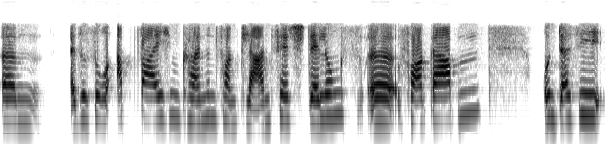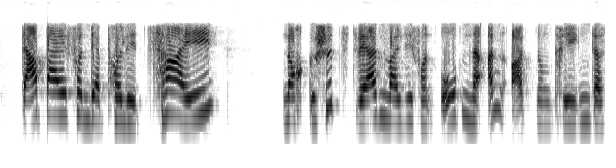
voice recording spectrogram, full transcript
ähm, also so abweichen können von Planfeststellungsvorgaben äh, und dass sie dabei von der Polizei noch geschützt werden, weil sie von oben eine Anordnung kriegen, dass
